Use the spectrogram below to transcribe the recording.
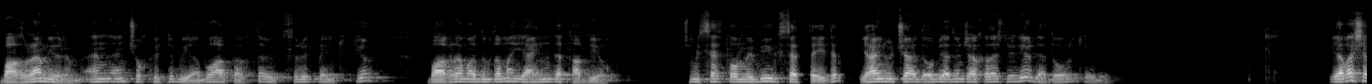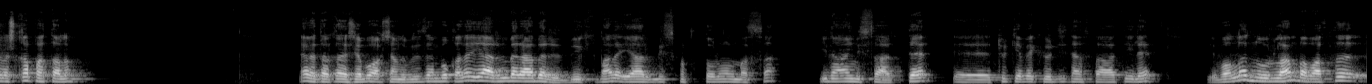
Bağıramıyorum. En, en çok kötü bu ya. Bu haftalıkta öksürük beni tutuyor. Bağıramadığım zaman yayının da tadı yok. Şimdi ses tonumu bir yükseltseydim yayın uçardı. O biraz önce arkadaş söylüyor ya doğru söylüyor. Yavaş yavaş kapatalım. Evet arkadaşlar bu akşam da bizden bu kadar. Yarın beraberiz. Büyük ihtimalle yarın bir sıkıntı sorun olmazsa yine aynı saatte e, Türkiye ve Kürdistan saatiyle e, Vallahi Nurlan babası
